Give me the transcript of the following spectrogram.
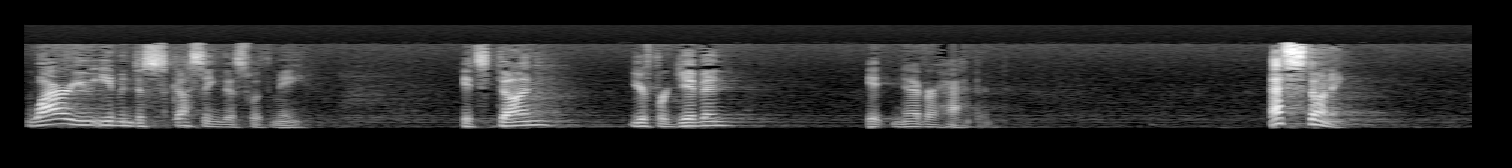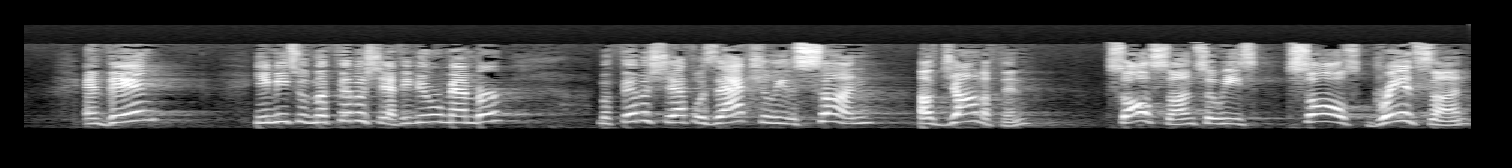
Why are you even discussing this with me? It's done. You're forgiven. It never happened. That's stunning. And then he meets with Mephibosheth. If you remember, Mephibosheth was actually the son of Jonathan, Saul's son, so he's Saul's grandson.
